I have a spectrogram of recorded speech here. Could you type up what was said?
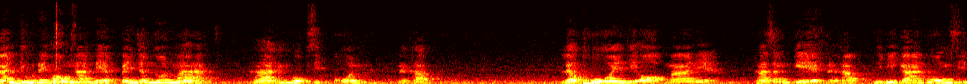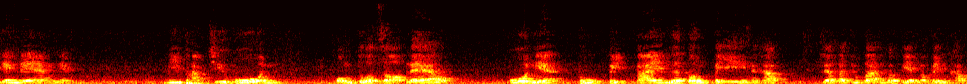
กันอยู่ในห้องนั้นเนี่ยเป็นจำนวนมาก 5-60 คนนะครับ แล้วโพยที่ออกมาเนี่ยถ้าสังเกตนะครับที่มีการวงสีแดงๆเนี่ยมีผับชื่อโบน ผมตรวจสอบแล้วโอนเนี่ยถูกปิดไปเมื่อต้นปีนะครับ แล้วปัจจุบันก็เปลี่ยนมาเป็นขับ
